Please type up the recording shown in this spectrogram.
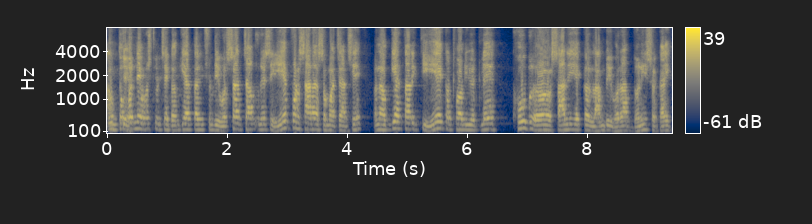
આમ તો બંને વસ્તુ છે કે અગિયાર તારીખ સુધી વરસાદ ચાલુ રહેશે એ પણ સારા સમાચાર છે. અને અગિયાર તારીખથી એક અઠવાડિયું એટલે ખૂબ સારી એક લાંબી વરાપ ગણી શકાય.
